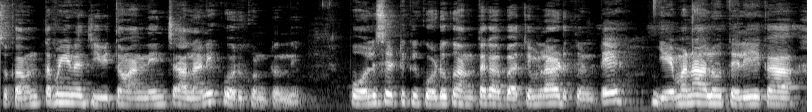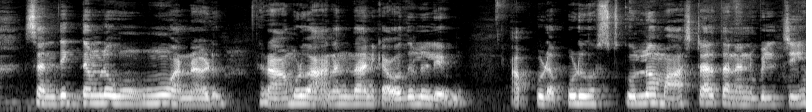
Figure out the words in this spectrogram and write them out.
సుఖవంతమైన జీవితం అందించాలని కోరుకుంటుంది. పోలిసెట్టుకి కొడుకు అంతగా బతిమలాడుతుంటే ఏమనాలో తెలియక సందిగ్ధంలో ఊ అన్నాడు. రాముడు ఆనందానికి అవధులు లేవు. అప్పుడప్పుడు స్కూల్లో మాస్టర్ తనని పిలిచి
